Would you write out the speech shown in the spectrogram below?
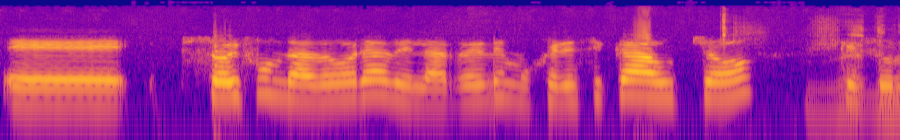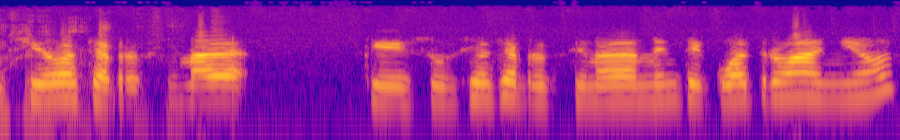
eh, soy fundadora de la red de mujeres y caucho, que surgió hace aproximada, que surgió hace aproximadamente cuatro años,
